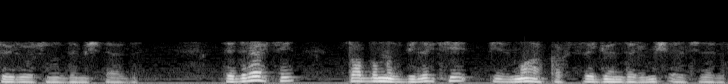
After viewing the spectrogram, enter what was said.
söylüyorsunuz demişlerdi. Dediler ki Rabbimiz bilir ki biz muhakkak size gönderilmiş elçileriz.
